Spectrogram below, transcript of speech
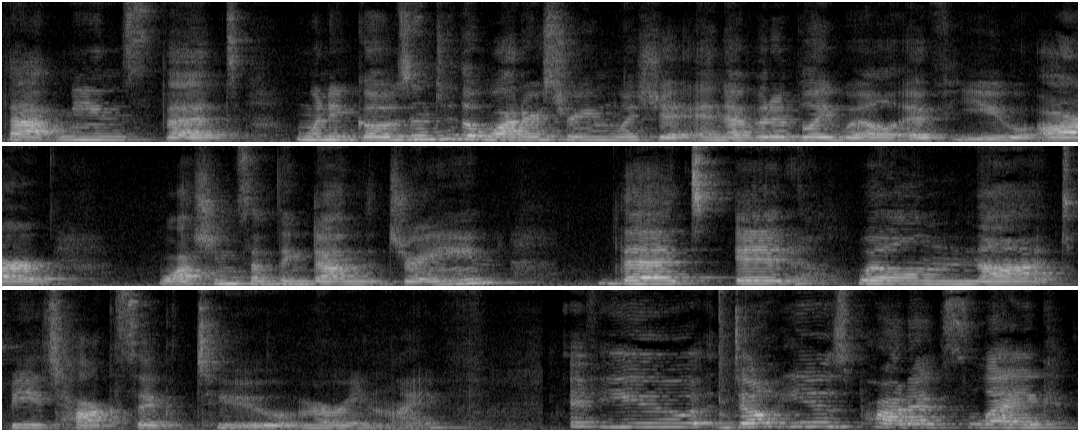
that means that when it goes into the water stream, which it inevitably will if you are washing something down the drain, that it will not be toxic to marine life. If you don't use products like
